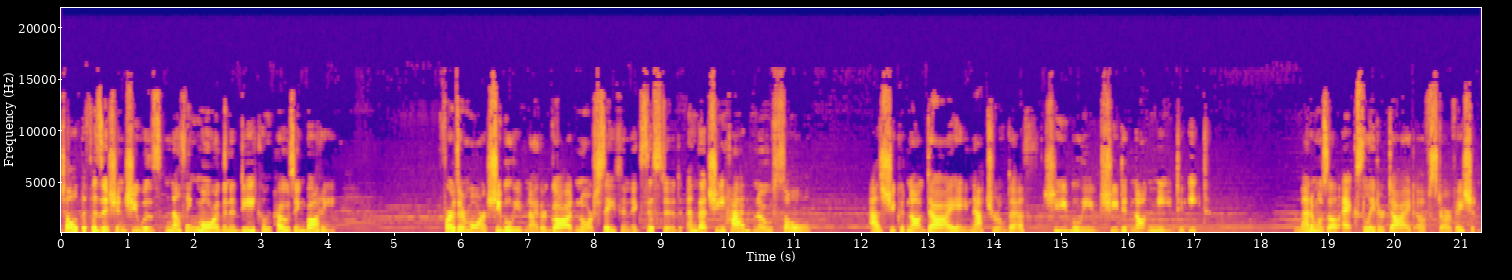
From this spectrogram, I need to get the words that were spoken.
told the physician she was nothing more than a decomposing body. Furthermore, she believed neither God nor Satan existed, and that she had no soul. As she could not die a natural death, she believed she did not need to eat. Mademoiselle X later died of starvation.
